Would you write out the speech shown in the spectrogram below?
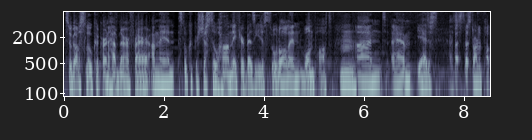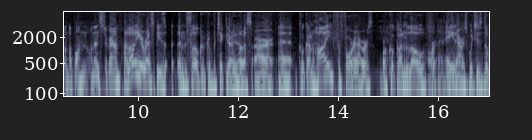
So I got a slow cooker and I had an air fryer. And then slow cooker's just so handy if you're busy. You just throw it all in one pot, and um, yeah, just I just started putting it up on on Instagram. A lot of your recipes, and the slow cooker in particular, I notice, are uh, cook on high for four hours or cook on low for day. eight hours, which is the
